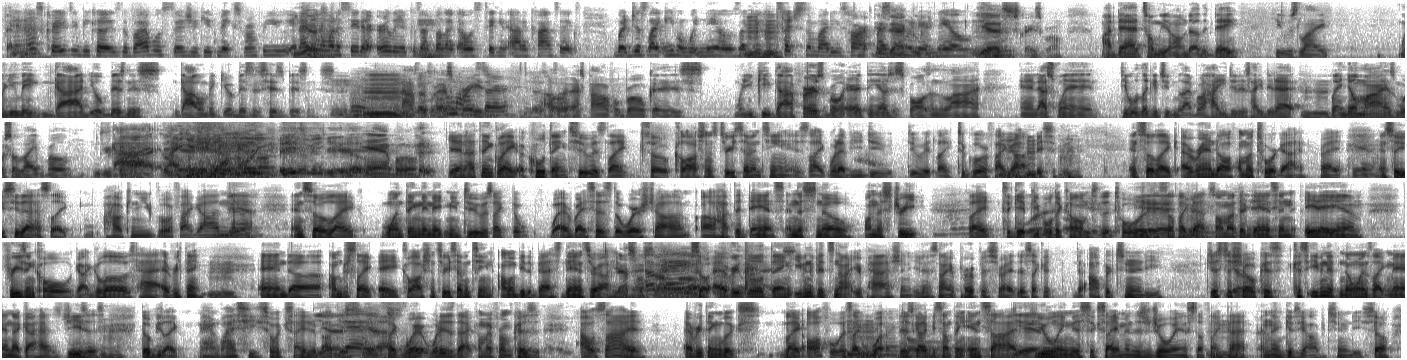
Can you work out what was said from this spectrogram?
And mm-hmm. that's crazy because the Bible says your gift makes room for you. And I didn't want to say that earlier because I mm. felt like I was taken out of context. But just like even with nails, like you can mm-hmm. touch somebody's heart by Exactly. doing their nails. Yes. Mm-hmm. It's crazy, bro. My dad told me on the other day, he was like, when you make God your business, God will make your business his business. Mm. And I was mm. like, bro, that's Come on, crazy. I was like, that's powerful, bro, because when you keep God first, bro, everything else just falls in the line. And that's when people look at you and be like, bro, how you do this? How you do that? But in your mind, it's more so like, bro, God. God. Like, Yeah. yeah, bro. Yeah, and I think like a cool thing too is like so Colossians three seventeen is like whatever you do, do it like to glorify mm-hmm. God basically. Mm-hmm. And so like at Randolph, I'm a tour guide, right? Yeah. And so you see that it's like how can you glorify God in that? Yeah. And so like one thing they make me do is like the what everybody says is the worst job. Uh, I'll have to dance in the snow on the street, like to get people to come to the tours and stuff like that. So I'm out there dancing, 8 a.m., freezing cold, got gloves, hat, everything. Mm-hmm. And uh, I'm just like, hey, Colossians 3:17, I'm gonna be the best dancer out here. That's man. what's Okay. bro. So every little thing, even if it's not your passion, even if it's not your purpose, right? There's like a the opportunity just to Yep. show, because because even if no one's like, man, that guy has Jesus, they'll be like, man, why is he so excited about Yes, this? Yes. yes. Like, where what is that coming from? Because outside, everything looks like awful. It's like what there's got to be something inside Yeah. fueling this excitement, this joy, and stuff like that, and then gives you opportunity. So.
